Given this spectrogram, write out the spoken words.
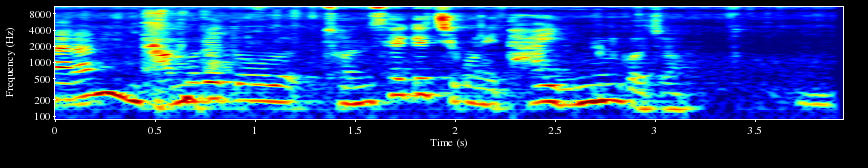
사람이 힘든 아무래도 전 세계 직원이 다 있는 거죠. 음,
